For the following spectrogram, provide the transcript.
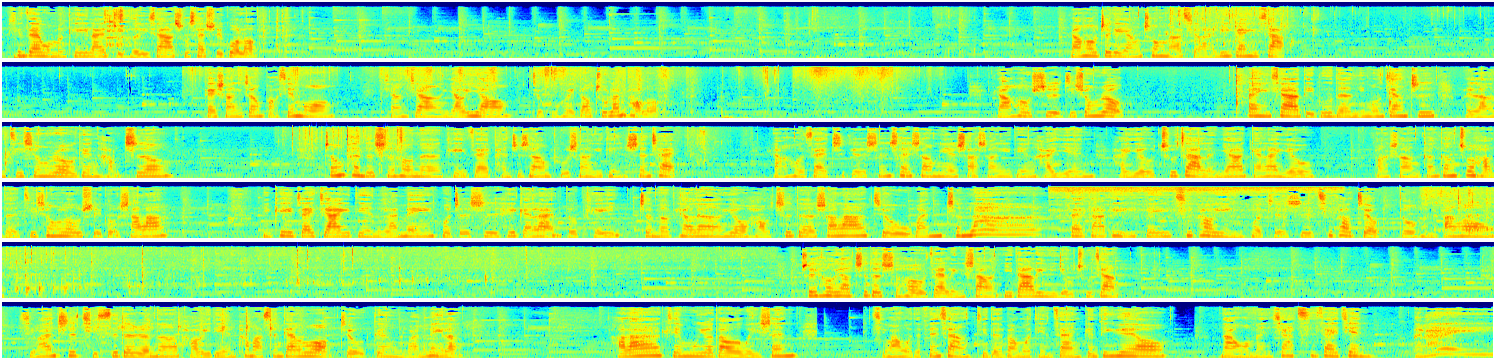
现在我们可以来组合一下蔬菜水果了。然后这个洋葱拿起来沥干一下，盖上一张保鲜膜，像这样摇一摇就不会到处乱跑了。然后是鸡胸肉，拌一下底部的柠檬酱汁，会让鸡胸肉更好吃哦。装盘的时候呢，可以在盘子上铺上一点生菜。然后在这个生菜上面撒上一点海盐，还有初榨冷压橄榄油，放上刚刚做好的鸡胸肉水果沙拉。你可以再加一点蓝莓或者是黑橄榄都可以。这么漂亮又好吃的沙拉就完成啦！再搭配一杯气泡饮或者是气泡酒都很棒哦。最后要吃的时候，再淋上意大利油醋酱。喜欢吃起司的人呢，跑一点帕玛森干酪就更完美了。好啦，节目又到了尾声，喜欢我的分享，记得帮我点赞跟订阅哦。那我们下次再见，拜拜。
